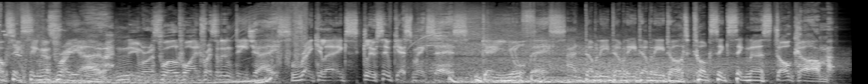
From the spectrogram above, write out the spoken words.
Toxic Sickness Radio. Numerous worldwide resident DJs. Regular exclusive guest mixes. Get your fix at www.toxicsickness.com.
